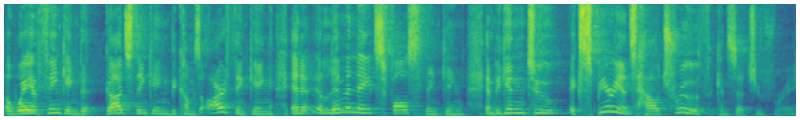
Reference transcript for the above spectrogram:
a way of thinking that God's thinking becomes our thinking and it eliminates false thinking and begin to experience how how truth can set you free.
